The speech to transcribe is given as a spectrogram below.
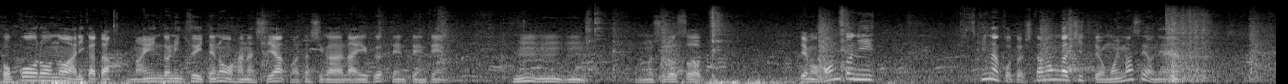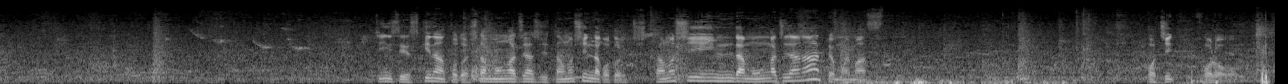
心の在り方マインドについてのお話や私がライフ点点点うんうんうん。面白そう。でも本当に好きなことしたもん勝ちって思いますよね。人生好きなことしたもん勝ちだし楽しんだこと楽しんだもん勝ちだなって思います。ポチフォロー。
